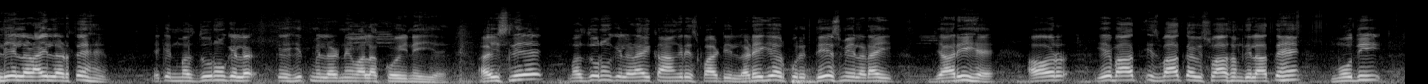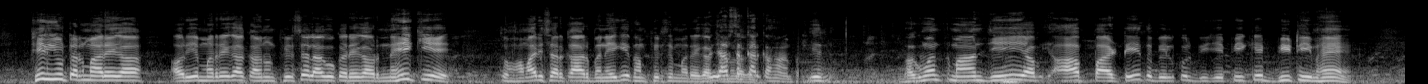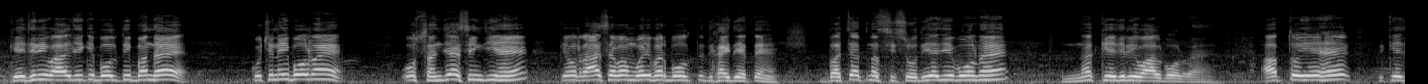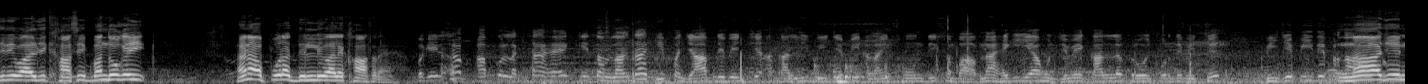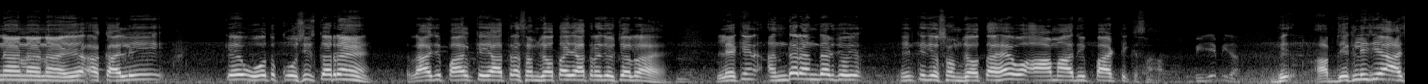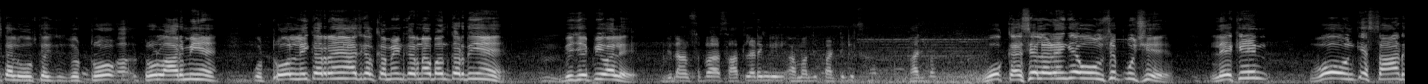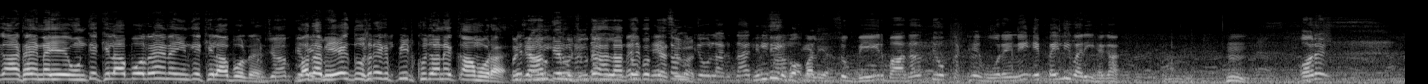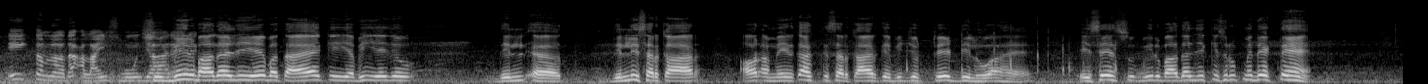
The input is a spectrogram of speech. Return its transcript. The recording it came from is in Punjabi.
लिए लड़ाई लड़ते हैं लेकिन मजदूरों के लड़, के हित में लड़ने वाला कोई नहीं है। और इसलिए मजदूरों की लड़ाई कांग्रेस पार्टी लड़ेगी और पूरे देश में लड़ाई जारी है। और ये बात इस बात का विश्वास हम दिलाते हैं मोदी फिर यू टर्न मारेगा और ये मरेगा कानून फिर से लागू करेगा और नहीं किए तो हमारी सरकार बनेगी तो हम फिर से मरेगा पंजाब सरकार कहाँ ये भगवंत मान जी, अब आप पार्टी तो बिल्कुल बीजेपी के बी टीम हैं। केजरीवाल जी की के बोलती बंद है, कुछ नहीं बोल रहे हैं। वो संजय सिंह जी हैं, केवल राज्यसभा में वही भर बोलते दिखाई देते हैं। बचत न सिसोदिया जी बोल रहे हैं, न केजरीवाल बोल रहे हैं। अब तो ये है कि केजरीवाल जी खांसी बंद हो गई, है ना? अब पूरा दिल्ली वाले खांस रहे हैं। ਬਗੇਲ ਸਾਹਿਬ ਆਪਕੋ ਲੱਗਦਾ ਹੈ ਕਿ ਤੁਹਾਨੂੰ ਲੱਗਦਾ ਕਿ ਪੰਜਾਬ ਦੇ ਵਿੱਚ ਅਕਾਲੀ ਬੀਜੇਪੀ ਅਲਾਈਅੰਸ ਹੋਣ ਦੀ ਸੰਭਾਵਨਾ ਹੈਗੀ ਆ ਹੁਣ ਜਿਵੇਂ ਕੱਲ ਫਿਰੋਜ਼ਪੁਰ ਦੇ ਵਿੱਚ ਬੀਜੇਪੀ ਦੇ ਪ੍ਰਧਾਨ ना जी ना ना ना ये अकाली के वो तो कोशिश कर रहे हैं राज्यपाल की यात्रा समझौता यात्रा जो चल रहा है लेकिन अंदर अंदर जो इनके जो समझौता है वो आम आदमी पार्टी के साथ ਬੀਜੇਪੀ ਦਾ भी- आप देख लीजिए आजकल उसके जो ट्रो ट्रोल आर्मी है वो ट्रोल नहीं कर रहे हैं आजकल कमेंट करना बंद कर दिए हैं बीजेपी वाले विधानसभा साथ लड़ेंगे आम आदमी पार्टी के साथ भाजपा वो कैसे लड़ेंगे वो उनसे पूछिए लेकिन वो उनके साठ गांठ है न ये उनके खिलाफ बोल रहे हैं न इनके खिलाफ बोल रहे हैं मतलब एक दूसरे की पीठ खुजाने का काम हो रहा है पंजाब के मौजूदा हालातों को ਫਿਰ कैसे ਤੁਹਾਨੂੰ बात ਕਿਉਂ ਲੱਗਦਾ ਕਿ ਹਮ ਸੁਖਬੀਰ ਬਾਦਲ ਤੇ ਉਹ ਇਕੱਠੇ ਹੋ ਰਹੇ ਨੇ ਇਹ ਪਹਿਲੀ ਵਾਰੀ ਹੈਗਾ ਹੂੰ ਔਰ ਇਹ ਤੁਹਾਨੂੰ ਲੱਗਦਾ ਅਲਾਈਅੰਸ ਹੋਣ ਜਾ ਰਿਹਾ सुखबीर ਹੈ बादल जी ये बताया कि अभी ये जो दिल, अ, दिल्ली सरकार और अमेरिका की सरकार के बीच जो ट्रेड डील हुआ है इसे सुखबीर बादल जी किस रूप में देखते हैं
